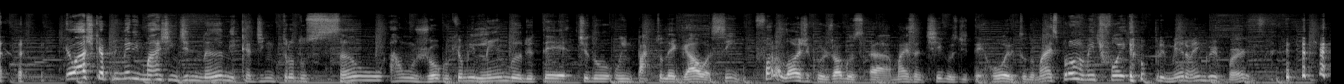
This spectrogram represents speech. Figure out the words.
eu acho que a primeira imagem dinâmica de introdução a um jogo que eu me lembro de ter tido um impacto legal assim, fora lógico os jogos uh, mais antigos de terror e tudo mais, provavelmente foi o primeiro Angry Birds.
